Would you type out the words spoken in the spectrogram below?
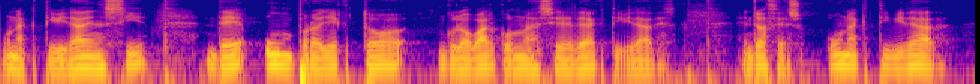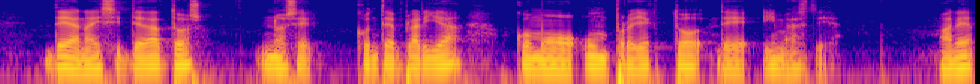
una actividad en sí de un proyecto global con una serie de actividades. Entonces, una actividad de análisis de datos no se contemplaría como un proyecto de I+D, ¿vale?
